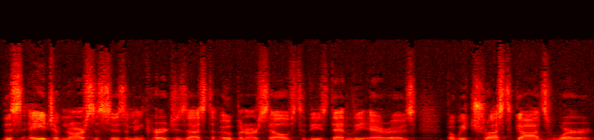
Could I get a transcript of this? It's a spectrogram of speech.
This age of narcissism encourages us to open ourselves to these deadly arrows, but we trust God's word.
